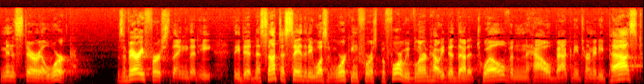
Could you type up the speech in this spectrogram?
ministerial work. It was the very first thing that he, he did. And it's not to say that he wasn't working for us before. We've learned how he did that at 12 and how back in eternity past,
